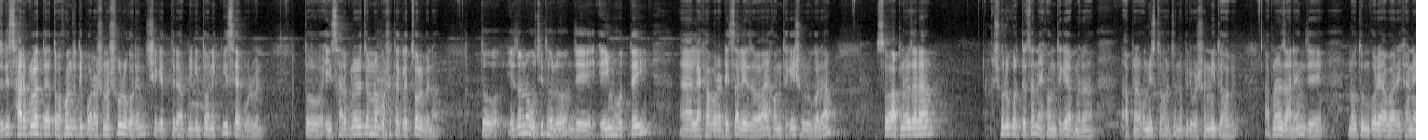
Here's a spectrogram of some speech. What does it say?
যদি সার্কুলার দেয়, তখন যদি পড়াশোনা শুরু করেন, সেক্ষেত্রে আপনি কিন্তু অনেক পিছিয়ে পড়বেন। তো এই সার্কুলারের জন্য বসে থাকলে চলবে না। তো এজন্য উচিত হলো যে এই মুহূর্তেই লেখাপড়াটি চালিয়ে যাওয়া, এখন থেকেই শুরু করা। সো আপনারা যারা শুরু করতে চান এখন থেকে আপনারা, আপনার উনিশতমার জন্য প্রিপারেশন নিতে হবে। আপনারা জানেন যে নতুন করে আবার এখানে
